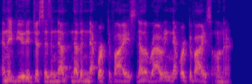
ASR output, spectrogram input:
And they viewed it just as another, network device, another routing network device on there.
